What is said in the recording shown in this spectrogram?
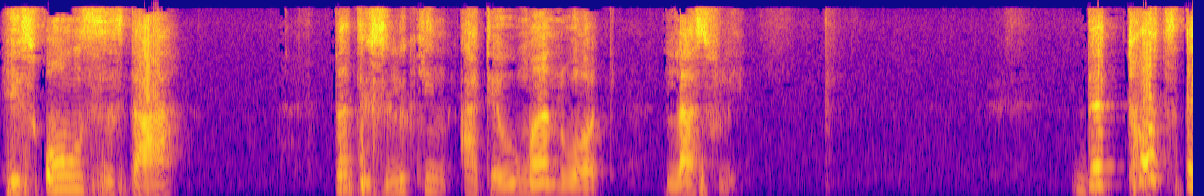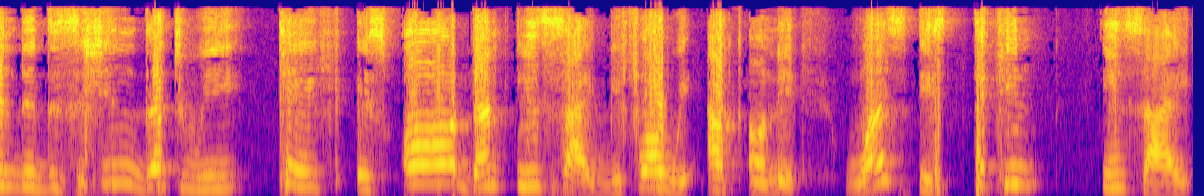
his own sister. That is looking at a woman what lustfully. The thoughts and the decision that we take is all done inside before we act on it. Once it's taken inside,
